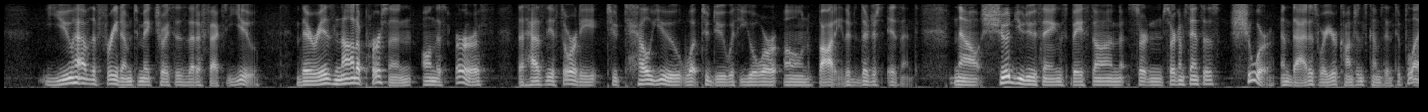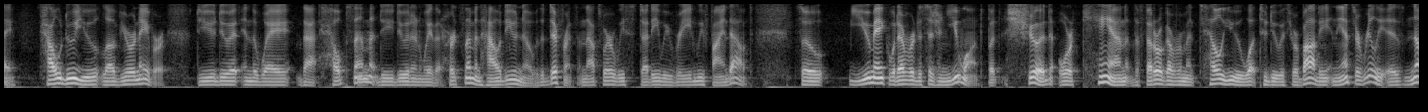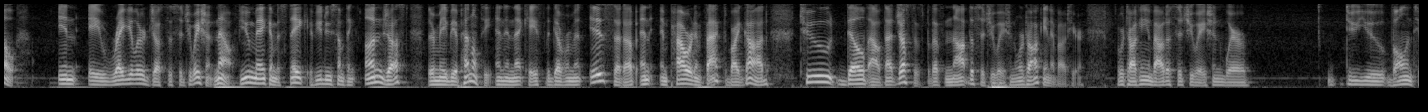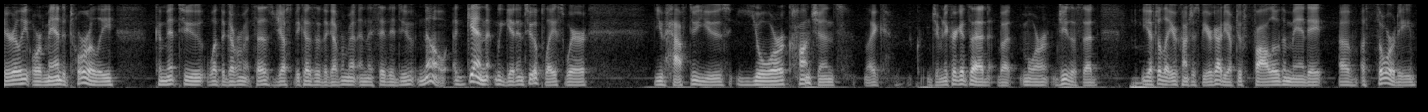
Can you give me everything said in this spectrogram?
you have the freedom to make choices that affect you. There is not a person on this earth that has the authority to tell you what to do with your own body. There, there, just isn't. Now, should you do things based on certain circumstances? Sure. And that is where your conscience comes into play. How do you love your neighbor? Do you do it in the way that helps them? Do you do it in a way that hurts them? And how do you know the difference? And that's where we study, we read, we find out. So you make whatever decision you want, but should or can the federal government tell you what to do with your body? And the answer really is no. In a regular justice situation. Now, if you make a mistake, if you do something unjust, there may be a penalty. And in that case, the government is set up and empowered, in fact, by God to delve out that justice. But that's not the situation we're talking about here. We're talking about a situation where do you voluntarily or mandatorily commit to what the government says just because of the government and they say they do. No. Again, we get into a place where you have to use your conscience, like Jiminy Cricket said, but more Jesus said. You have to let your conscience be your guide. You have to follow the mandate of authority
